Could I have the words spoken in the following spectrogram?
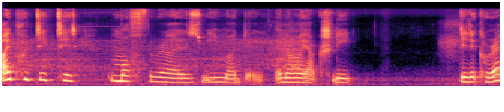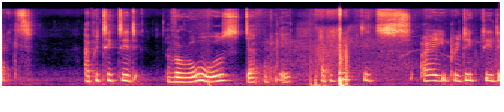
I predicted Mothra's remodding, and I actually did it correct. I predicted Varro's definitely. I predicted. I predicted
